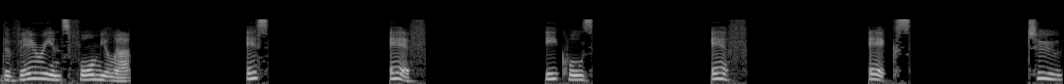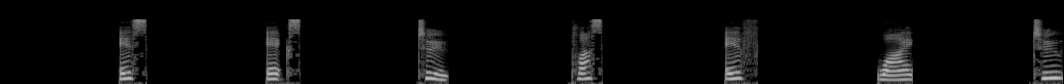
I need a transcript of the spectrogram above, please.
the variance formula S F equals F X two S X two plus F Y two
